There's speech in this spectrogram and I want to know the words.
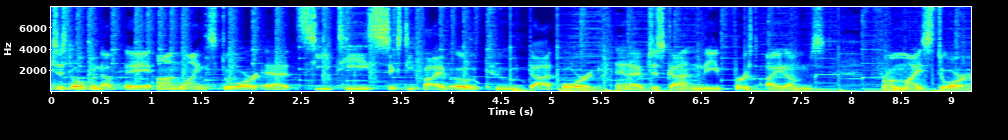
I just opened up a online store at ct6502.org and I've just gotten the first items from my store.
